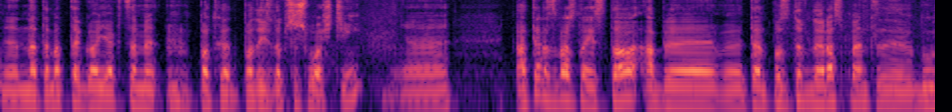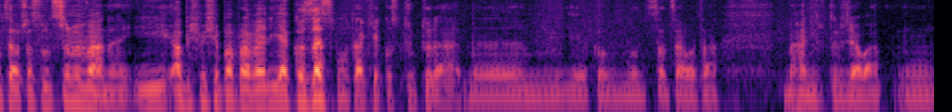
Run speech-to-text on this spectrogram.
e, na temat tego, jak chcemy podejść do przyszłości. A teraz ważne jest to, aby e, ten pozytywny rozpęd e, był cały czas utrzymywany i abyśmy się poprawiali jako zespół, tak, jako struktura, jako no, ca- cała ta mechanizm, który działa. Mm.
